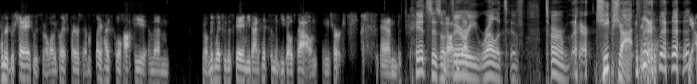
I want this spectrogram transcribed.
Henry Boucher, who's you know one of the greatest players to ever play high school hockey, and then you know midway through this game, Edina hits him and he goes down and he's hurt, and Hits is a No, I think very relative term there. Cheap shot. yeah,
